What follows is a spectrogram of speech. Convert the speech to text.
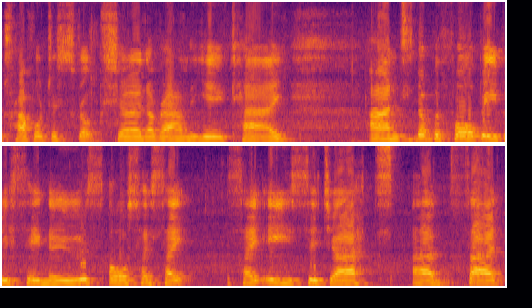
travel disruption around the UK. And number four, BBC News also say say EasyJet um, said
